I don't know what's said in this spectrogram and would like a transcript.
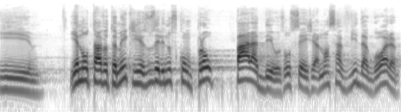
E e é notável também que Jesus ele nos comprou para Deus, ou seja, a nossa vida agora,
